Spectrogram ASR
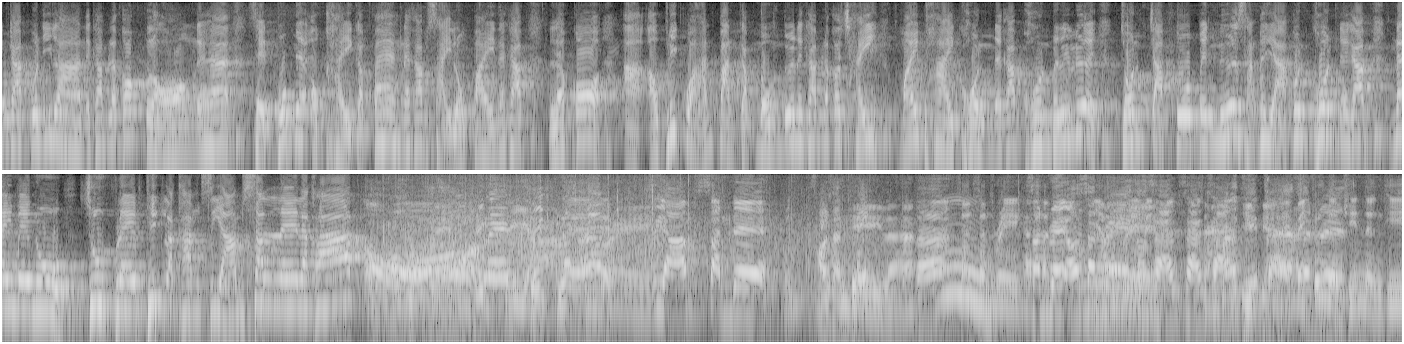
ยกั๊กวานิลานะครับแล้วก็กรองนะฮะเสร็จปุ๊บเนี่ยเอาไข่กับแป้งนะครับใส่ลงไปนะครับแล้วก็อ่าเอาพริกหวานปั่นกับนมด้วยนะครับแล้วก็ใช้ไม้พายคนนะครับคนไปเรื่อยๆ จนจับตัวเป็นเนื้อสังขยาข้นๆนะครับในเมนูชูเฟรพริกละคังสยามซันเลล่ะครับ โอ้โหพริกเพลงสยามพริกนะครับส ยามซันเดย์อ๋อซันเดย์เหรอฮะ นะฮะ ซันซันเรย์ครับ ซันเรย์อ๋อซันเรย์ต่อแสงแสงแสงอาทิตย์แสงอาทิตย์เนี่ยะเป็นเครื่องดื่มซัชิ้นหนึ่งที่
